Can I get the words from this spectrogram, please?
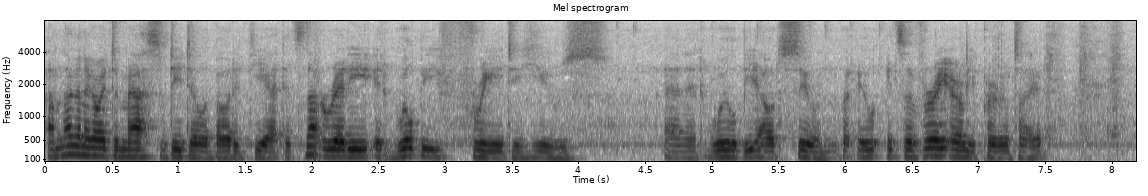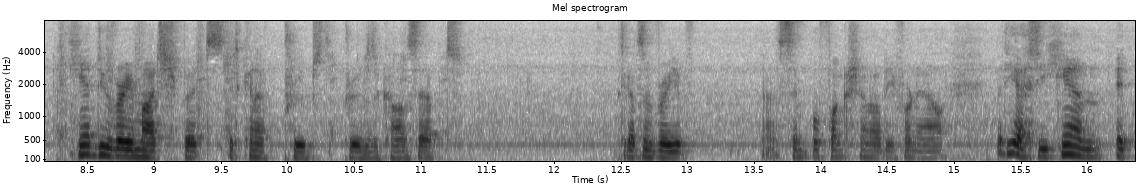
I'm not going to go into massive detail about it yet. It's not ready. It will be free to use, and it will be out soon. But it, it's a very early prototype. Can't do very much, but it kind of proves proves the concept. It's got some very uh, simple functionality for now. But yes, you can it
